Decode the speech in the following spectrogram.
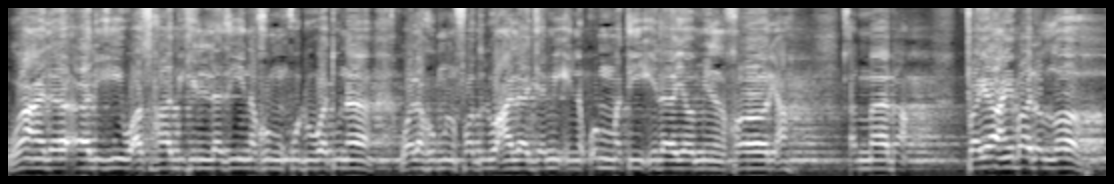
وعلى آله وأصحابه الذين هم قدوتنا ولهم الفضل على جميع الأمة إلى يوم الخارعة. أما بعد فيا عباد الله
